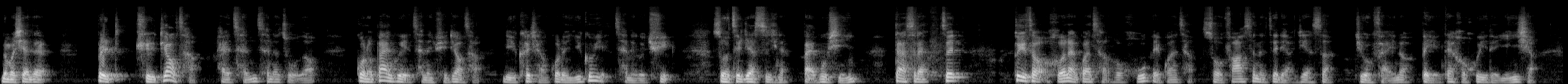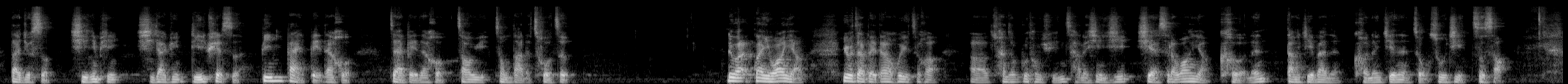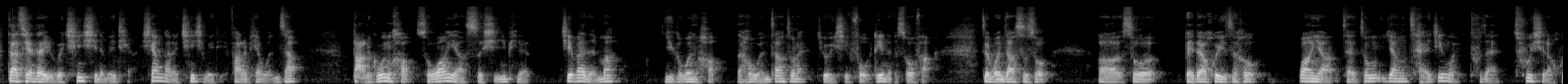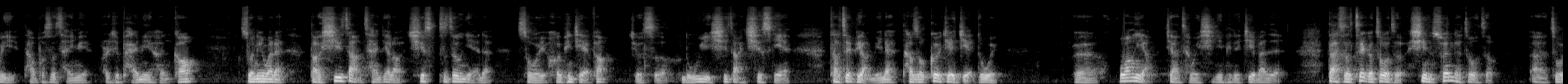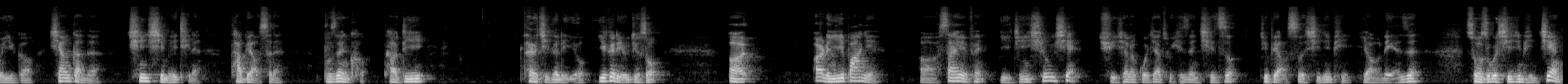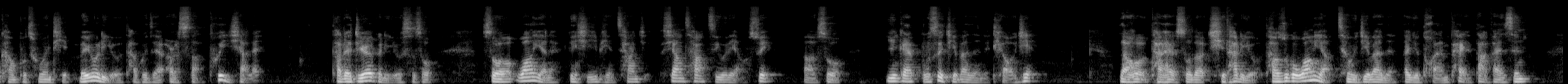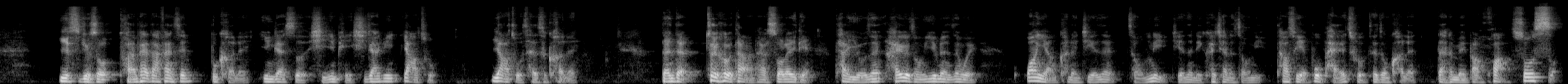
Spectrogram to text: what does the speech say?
那么现在被去调查还层层的阻挠。过了半个月才能去调查，李克强过了一个月才能够去，说这件事情呢摆不平。但是呢，这对照河南官场和湖北官场所发生的这两件事，就反映了北戴河会议的影响，那就是习近平、习家军的确是兵败北戴河，在北戴河遭遇重大的挫折。另外，关于汪洋，又在北戴河会议之后啊，传出不同寻常的信息，显示了汪洋可能当接班人，可能接任总书记，至少。但现在有个清晰的媒体，香港的清晰媒体发了篇文章，打了个问号，说汪洋是习近平的接班人吗？一个问号。然后文章中呢就有一些否定的说法。这文章是说，啊，说北戴会议之后，汪洋在中央财经委突然出席了会议，他不是成员，而且排名很高。说另外呢，到西藏参加了七十周年的所谓和平解放，就是奴役西藏七十年。他这表明呢，他说各界解读为。呃，汪洋将成为习近平的接班人，但是这个作者姓孙的作者，呃，作为一个香港的清晰媒体呢，他表示呢不认可。他第一，他有几个理由，一个理由就是说，呃，二零一八年啊三月份已经修宪取消了国家主席任期制，就表示习近平要连任。说如果习近平健康不出问题，没有理由他会在二十大退下来。他的第二个理由是说，说汪洋呢跟习近平差相差只有两岁啊，说。应该不是接班人的条件，然后他还说到其他理由。他如果汪洋成为接班人，那就团派大翻身，意思就是说团派大翻身不可能，应该是习近平、习家军压住，压住才是可能。等等，最后当然他说了一点，他有人还有一种议论认为汪洋可能接任总理，接任李克强的总理。他说也不排除这种可能，但他没把话说死。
